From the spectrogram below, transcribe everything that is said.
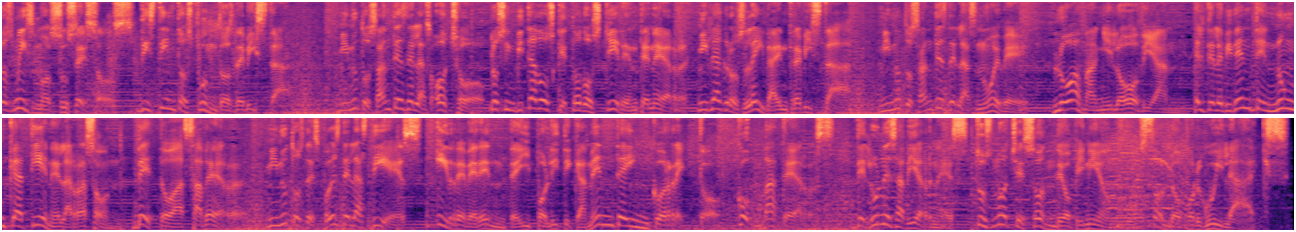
Los mismos sucesos, distintos puntos de vista. Minutos antes de las 8, los invitados que todos quieren tener. Milagros Leiva entrevista. Minutos antes de las 9, lo aman y lo odian. El televidente nunca tiene la razón. Veto a saber. Minutos después de las 10, irreverente y incorrecto. Combaters. De lunes a viernes, tus noches son de opinión. Solo por Willax.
